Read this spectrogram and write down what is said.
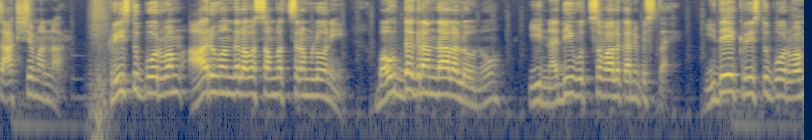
సాక్ష్యమన్నారు. క్రీస్తు పూర్వం ఆరు వందలవ సంవత్సరంలోని బౌద్ధ గ్రంథాలలోనూ ఈ నదీ ఉత్సవాలు కనిపిస్తాయి. ఇదే క్రీస్తు పూర్వం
